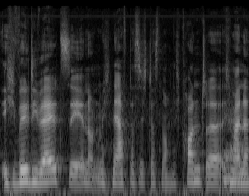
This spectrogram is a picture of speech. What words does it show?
ich will die Welt sehen und mich nervt, dass ich das noch nicht konnte. Ja. Ich meine,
